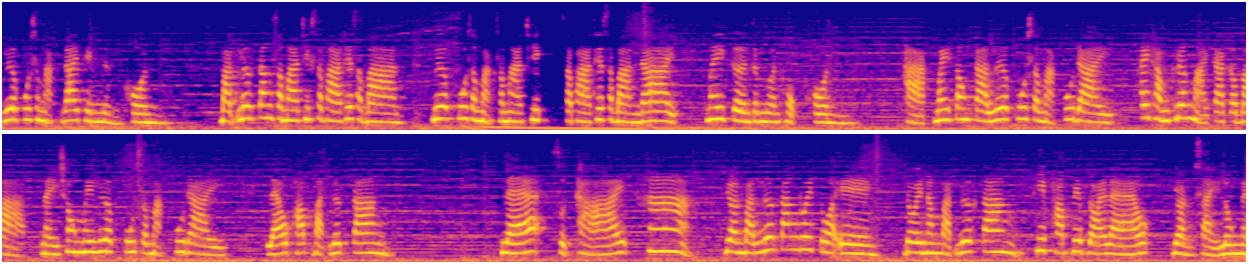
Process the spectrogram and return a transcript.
เลือกผู้สมัครได้เพียงหนึ่งคน บัตรเลือกตั้งสมาชิกสภาเทศบาล เลือกผู้สมัครสมาชิกสภาเทศบาลได้ ไม่เกินจำนวน 6 คน หากไม่ต้องการเลือกผู้สมัครผู้ใด ให้ทำเครื่องหมายกากบาทในช่องไม่เลือกผู้สมัครผู้ใด แล้วพับบัตรเลือกตั้ง และสุดท้าย 5. หย่อนบัตรเลือกตั้งด้วยตัวเอง โดยนำบัตรเลือกตั้งที่พับเรียบร้อยแล้ว หย่อนใส่ลงใน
